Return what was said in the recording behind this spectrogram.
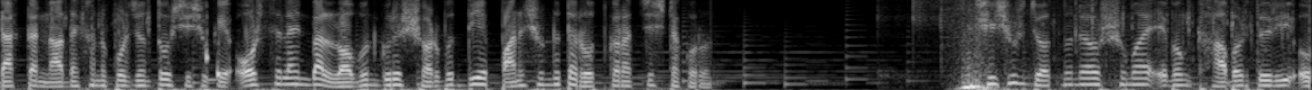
ডাক্তার না দেখানো পর্যন্ত শিশুকে ওরসেলাইন বা লবণ গুঁড়ের শরবত দিয়ে পানি শূন্যতা রোধ করার চেষ্টা করুন। শিশুর যত্ন নেওয়ার সময় এবং খাবার তৈরি ও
